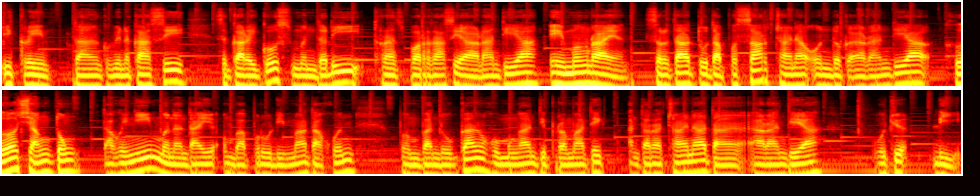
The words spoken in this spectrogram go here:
iklim dan komunikasi sekaligus Menteri Transportasi Irlandia Eamon Ryan serta Duta Besar China untuk Irlandia He Xiangdong tahun ini menandai 45 tahun pembentukan hubungan diplomatik antara China dan Irlandia wujud Li.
